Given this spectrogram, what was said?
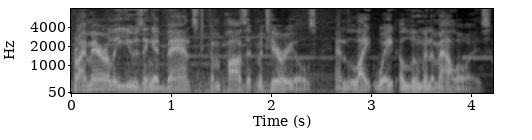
primarily using advanced composite materials and lightweight aluminum alloys.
